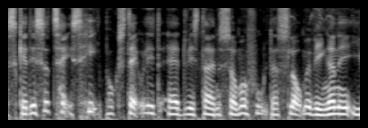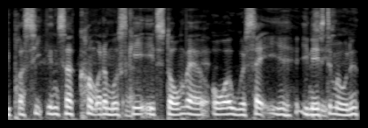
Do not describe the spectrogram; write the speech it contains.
Skal det så tages helt bogstaveligt, at hvis der er en sommerfugl, der slår med vingerne i Brasilien, så kommer der måske ja. et stormvejr ja. over USA i, i næste måned?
